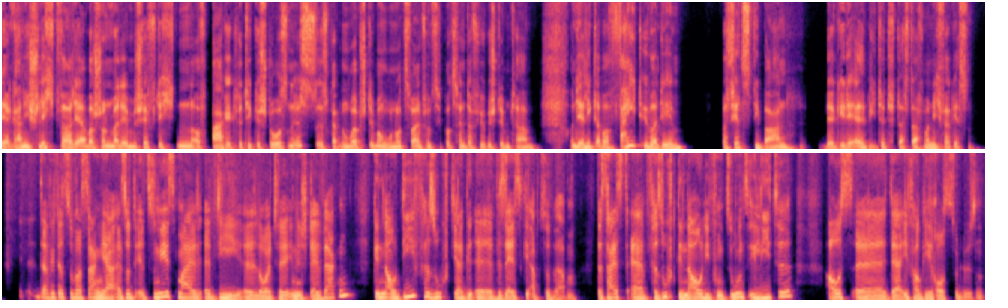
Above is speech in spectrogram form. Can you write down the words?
der gar nicht schlecht war, der aber schon bei den Beschäftigten auf arge Kritik gestoßen ist. Es gab eine Abstimmung, wo nur 52 Prozent dafür gestimmt haben. Und der liegt aber weit über dem, was jetzt die Bahn der GDL bietet. Das darf man nicht vergessen. Darf ich dazu was sagen? Ja, also zunächst mal äh, die äh, Leute in den Stellwerken. Genau die versucht ja äh, Weselski abzuwerben. Das heißt, er versucht genau die Funktionselite aus äh, der EVG rauszulösen.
